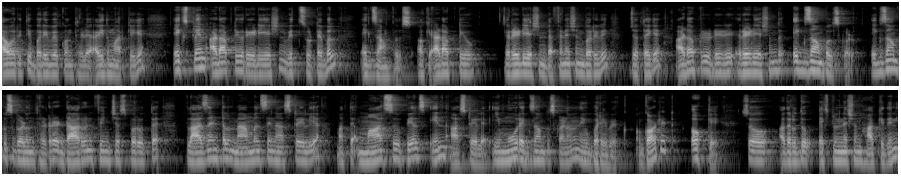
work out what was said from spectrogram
ಯಾವ ರೀತಿ ಬರೀಬೇಕು ಅಂತ ಹೇಳಿ ಐದು ಮಾರ್ಕಿಗೆ explain adaptive radiation with suitable examples okay adaptive radiation definition ಬರೀರಿ. ಜೊತೆಗೆ ಅಡಾಪ್ಟಿವ್ ರೇಡಿಯೇಷನ್ದು ಎಕ್ಸಾಂಪಲ್ಸ್ಗಳು ಎಕ್ಸಾಂಪಲ್ಸ್ಗಳು ಅಂತ ಹೇಳಿದ್ರೆ ಡಾರ್ವಿನ್ ಫಿಂಚಸ್ ಬರುತ್ತೆ ಪ್ಲಾಸೆಂಟಲ್ ಮ್ಯಾಮಲ್ಸ್ ಇನ್ ಆಸ್ಟ್ರೇಲಿಯಾ ಮತ್ತು ಮಾರ್ಸುಪಿಯಲ್ಸ್ ಇನ್ ಆಸ್ಟ್ರೇಲಿಯಾ ಈ ಮೂರು ಎಕ್ಸಾಂಪಲ್ಸ್ಗಳನ್ನು ನೀವು ಬರೀಬೇಕು. ಗಾಟ್ ಇಟ್ ಓಕೆ ಸೊ ಅದರದ್ದು ಎಕ್ಸ್ಪ್ಲನೇಷನ್ ಹಾಕಿದ್ದೀನಿ.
